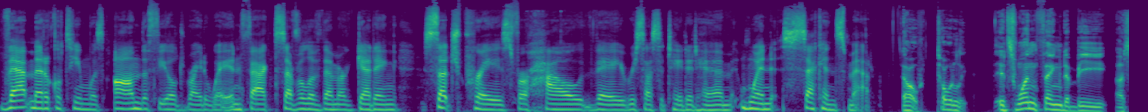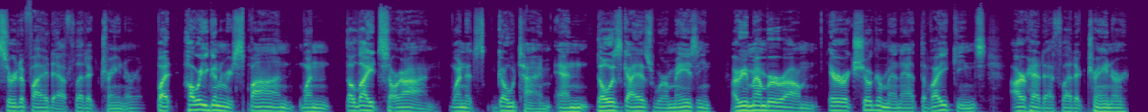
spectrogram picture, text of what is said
that medical team was on the field right away. In fact, several of them are getting such praise for how they resuscitated him when seconds matter. Oh, totally. It's one thing to be a certified athletic trainer, but how are you going to respond when the lights are on, when it's go time? And those guys were amazing. I remember um, Eric Sugarman at the Vikings, our head athletic trainer,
